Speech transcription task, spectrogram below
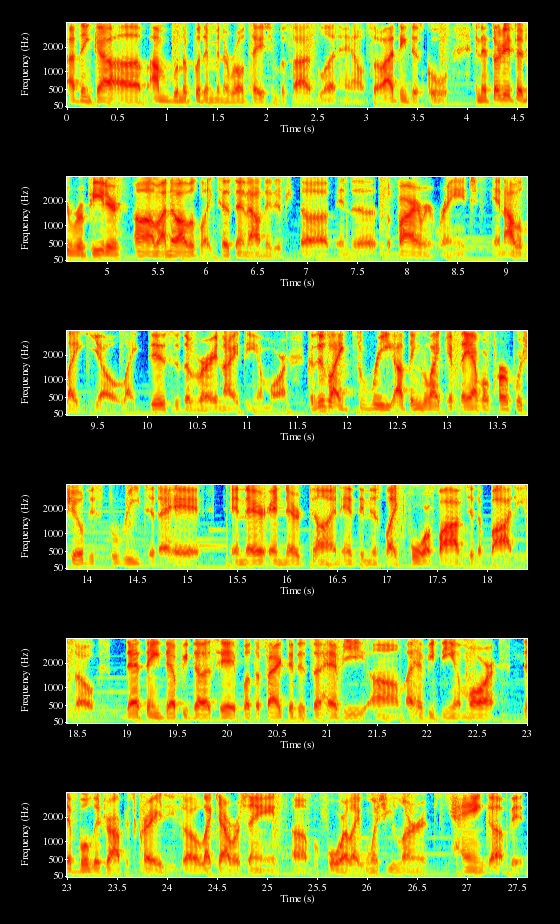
I think uh, uh, I'm gonna put him in a rotation beside Bloodhound. So I think that's cool. And the 30 30 repeater, um, I know I was like testing out in the uh, in the, the firing range, and I was like, yo, like this is a very nice DMR because it's like three. I think like if they have a purple shield, it's three to the head, and they're and they're done, and then it's like four or five to the body. So that thing definitely does hit. But the fact that it's a heavy, um, a heavy DMR, that bullet drop is crazy. So like y'all were saying uh, before, like once you learn the hang of it,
